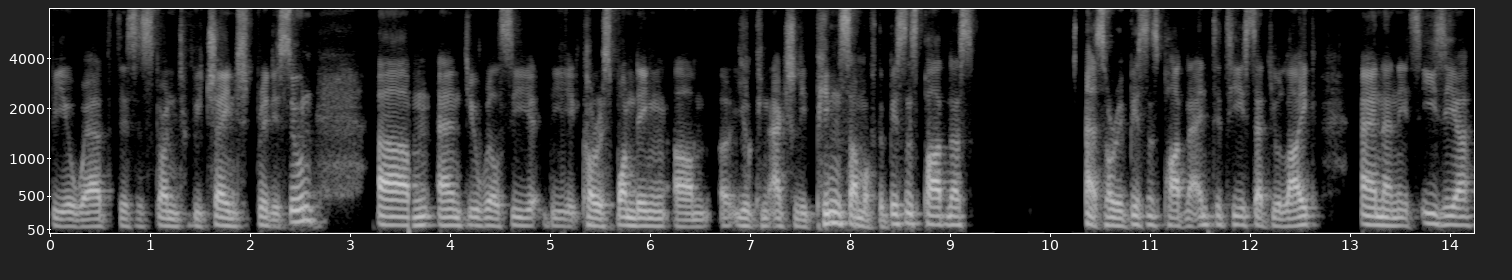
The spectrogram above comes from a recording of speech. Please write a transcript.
be aware that this is going to be changed pretty soon. Um, and you will see the corresponding, um, uh, you can actually pin some of the business partners, uh, sorry, business partner entities that you like. And then it's easier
